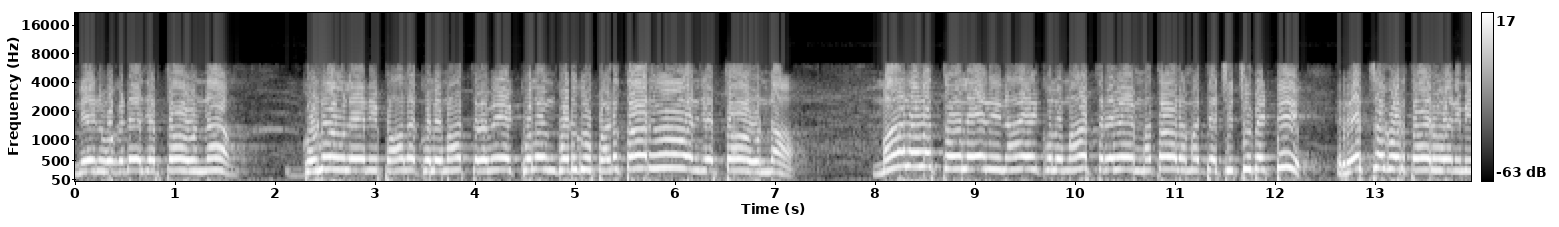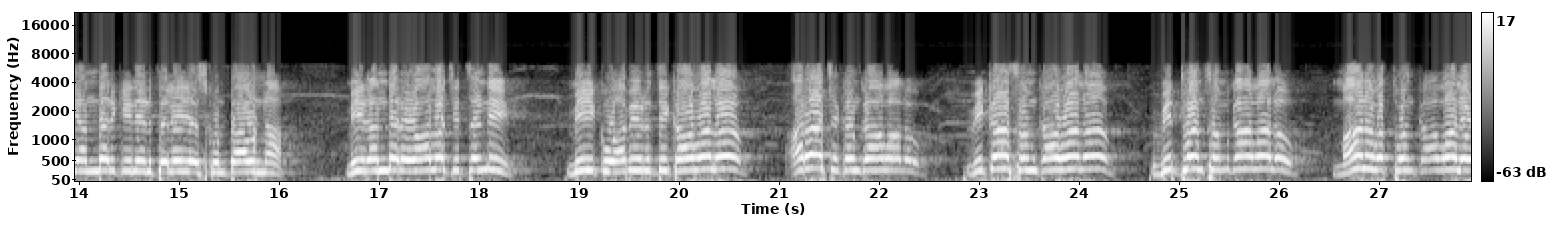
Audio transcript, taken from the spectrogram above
నేను ఒకటే చెప్తా ఉన్నా గుణం లేని పాలకులు మాత్రమే కులం గొడుగు పడతారు అని చెప్తా ఉన్నా. మానవత్వం లేని నాయకులు మాత్రమే మతాల మధ్య చిచ్చుపెట్టి రెచ్చగొడతారు అని మీ అందరికీ నేను తెలియజేసుకుంటా ఉన్నా. మీరందరూ ఆలోచించండి. మీకు అభివృద్ధి కావాలో అరాచకం కావాలో వికాసం కావాలో విధ్వంసం కావాలో మానవత్వం కావాలో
